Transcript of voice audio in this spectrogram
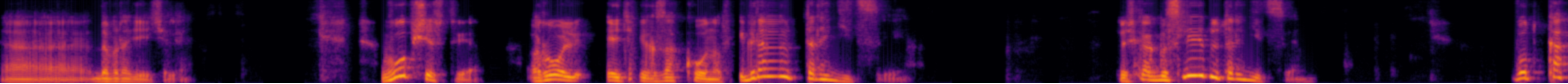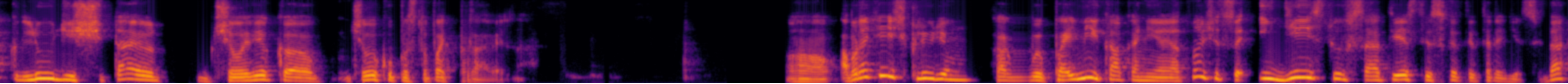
э, добродетели. В обществе роль этих законов играют традиции. То есть как бы следуют традициям. Вот как люди считают человека, человеку поступать правильно. А, обратись к людям, как бы пойми, как они относятся, и действуй в соответствии с этой традицией. Да?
